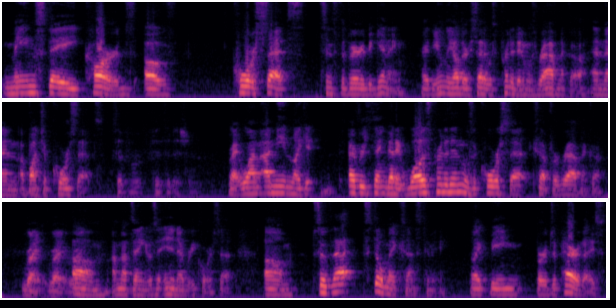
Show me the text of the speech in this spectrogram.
mainstay cards of core sets since the very beginning. Right? The only other set it was printed in was Ravnica, and then a bunch of core sets. Except for fifth edition. Right. Well, I I mean, like it, everything that it was printed in was a core set except for Ravnica. Right, right, right. Um, I'm not saying it was in every core set. Um, so that still makes sense to me, like being Birds of Paradise.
